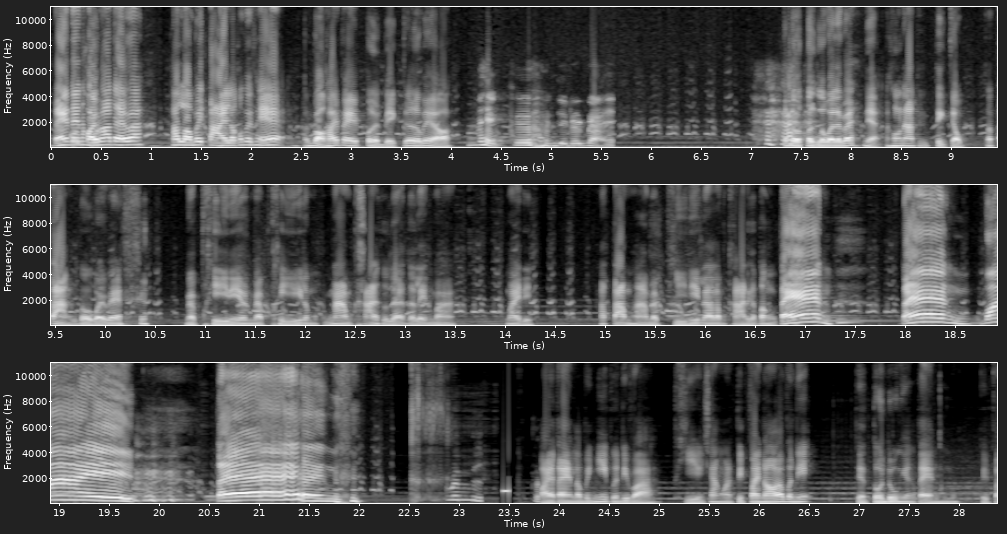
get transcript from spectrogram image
แตงแตงถอยมาแต่ว่าถ้าเราไม่ตายเราก็ไม่แพ้ มันบอกให้ไปเปิดเบรกเกอร์ไม่เหรอเบรกเกอร์มันอยู่ตรงไหน กระโดดตึกลงไปเลยไหมเนี่ยห้องน้ำติดกับหน้าต่างกระโดดไปแม่งแมปผีนี่มันแมปผีที่น้ำค้างสุดแล้วแต่เล่นมา ไม่ดิถ้าตามหาแมปผีที่น่ารำคาญก็ต้องแตงแตงไม่แตงมันหนีไปแตงเราไปงีบกันดีกว่า ผีช่างมันปิดไฟนอนแล้ววันนี้เตรียมตัวดุ้งยังแตงปิดไฟ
